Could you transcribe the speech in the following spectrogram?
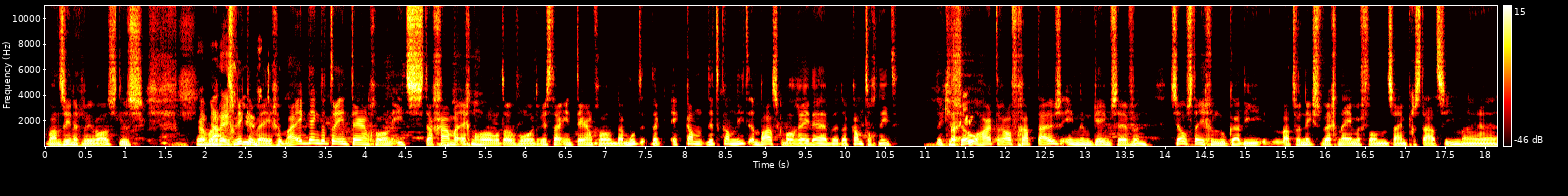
waanzinnig weer was. Dus Ja, maar maar reguliere- wegen. Maar ik denk dat er intern gewoon iets, daar gaan we echt nog wel wat over horen. Er is daar intern gewoon, daar moet, daar, ik kan, dit kan niet een basketbalreden hebben. Dat kan toch niet? Dat je zo hard eraf gaat thuis in een Game 7. Zelfs tegen Luca. Die laten we niks wegnemen van zijn prestatie. Maar eh,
